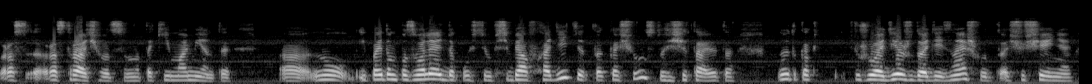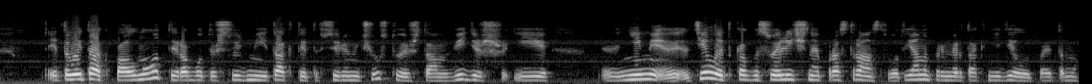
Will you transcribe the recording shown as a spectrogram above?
рас, растрачиваться на такие моменты. А, ну, и поэтому позволять, допустим, в себя входить, это кощунство, я считаю, это, ну, это как чужую одежду одеть, знаешь, вот ощущение. Этого и так полно, ты работаешь с людьми, и так ты это все время чувствуешь, там, видишь, и Э, не име... тело это как бы свое личное пространство. Вот я, например, так не делаю, поэтому,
